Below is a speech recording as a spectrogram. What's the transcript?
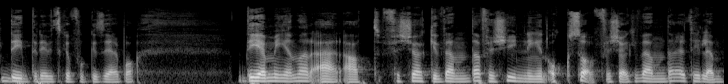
det är inte det vi ska fokusera på. Det jag menar är att försök vända förkylningen också. Försök vända det till en,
